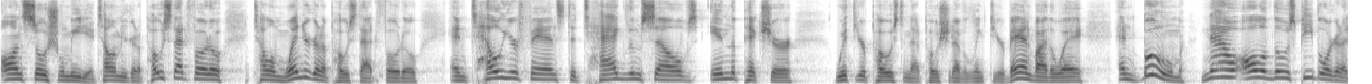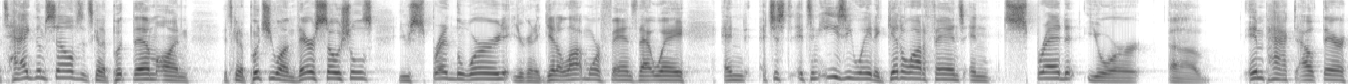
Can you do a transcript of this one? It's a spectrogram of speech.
on social media. Tell them you're going to post that photo, tell them when you're going to post that photo, and tell your fans to tag themselves in the picture with your post. And that post should have a link to your band, by the way. And boom, now all of those people are going to tag themselves. It's going to put them on it's going to put you on their socials. You spread the word. You're going to get a lot more fans that way. And just, it's an easy way to get a lot of fans and spread your uh, impact out there.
